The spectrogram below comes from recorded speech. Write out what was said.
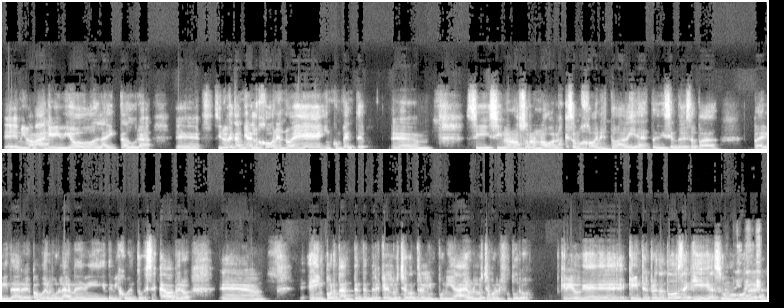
eh, mi mamá que vivió la dictadura, eh, sino que también a los jóvenes no es incumbente. si, si no nosotros, no, o los que somos jóvenes todavía, estoy diciendo eso para evitar, para poder burlarme de mi, de mi juventud que se escapa, pero es importante entender que la lucha contra la impunidad es una lucha por el futuro creo que, que interpreto a todos aquí, asumo por... Eh,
